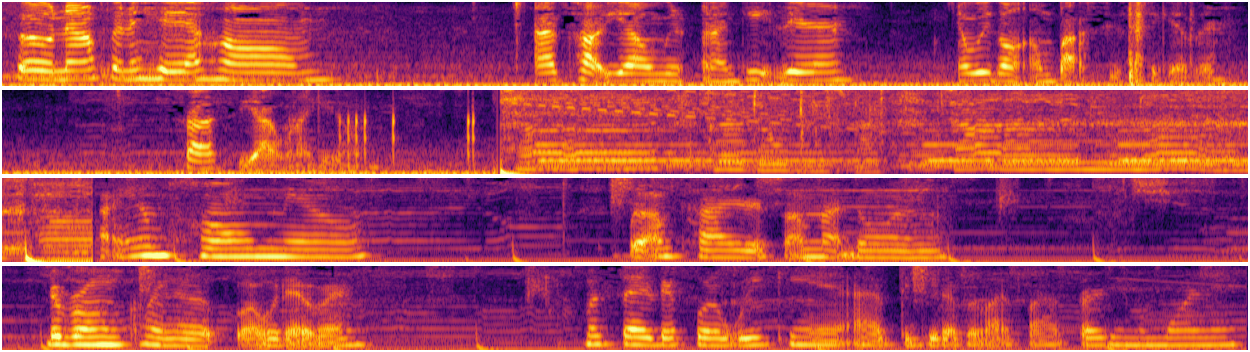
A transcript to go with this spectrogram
So now I'm finna head home. I'll talk to y'all when I get there. And we're gonna unbox this together. So I'll see y'all when I get home. I am home now but I'm tired, so I'm not doing the room cleanup or whatever. I'm gonna save it for the weekend. I have to get up at like 5.30 in the morning.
